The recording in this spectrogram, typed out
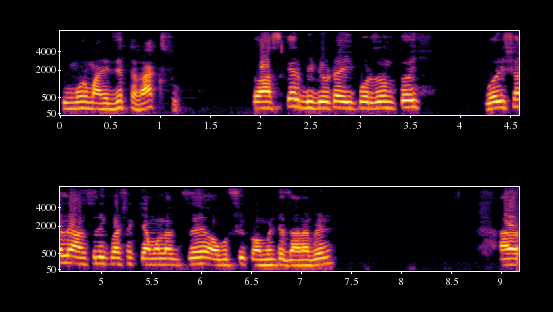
তুই মোর ম্যানেজারটা রাখছো। তো আজকের ভিডিওটা এই পর্যন্তই। বরিশালে আঞ্চলিক ভাষা কেমন লাগছে অবশ্যই কমেন্টে জানাবেন। আর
